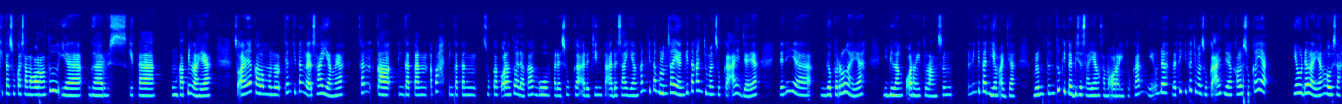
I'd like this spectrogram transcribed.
kita suka sama orang tuh ya nggak harus kita ungkapin lah ya. Soalnya kalau menurut kan kita nggak sayang ya. Kan tingkatan apa tingkatan suka ke orang tuh ada kagum, ada suka, ada cinta, ada sayang. Kan kita belum sayang, kita kan cuma suka aja ya. Jadi ya nggak perlu lah ya dibilang ke orang itu langsung. Mending kita diam aja. Belum tentu kita bisa sayang sama orang itu kan. Ya udah, berarti kita cuma suka aja. Kalau suka ya ya udahlah ya nggak usah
